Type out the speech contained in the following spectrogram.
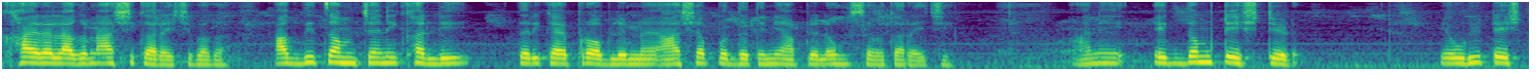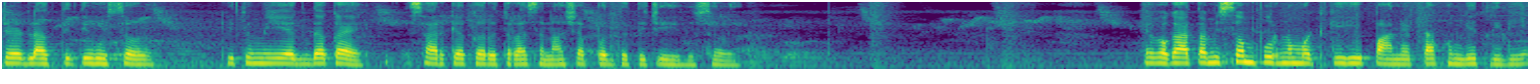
खायला लागणं अशी करायची बघा. अगदी चमच्यानी खाल्ली तरी काय प्रॉब्लेम नाही अशा पद्धतीने आपल्याला हुसळ करायची. आणि एकदम टेस्टेड. एवढी टेस्टेड लागते ती उसळ की तुम्ही एकदा काय सारख्या करत राहसान अशा पद्धतीची ही उसळ आहे. हे बघा आता मी संपूर्ण मटकी ही पाण्यात टाकून घेतलेली आहे.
